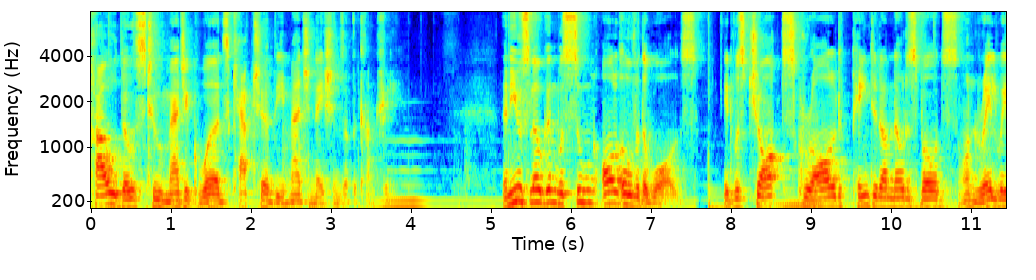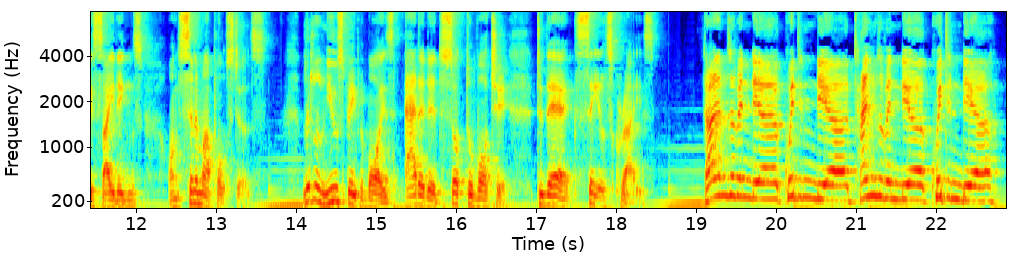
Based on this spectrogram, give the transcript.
how those two magic words captured the imaginations of the country. The new slogan was soon all over the walls. It was chalked, scrawled, painted on notice boards, on railway sidings, on cinema posters. Little newspaper boys added it sotto voce to their sales cries. Times of India, quit India, Times of India, quit India.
